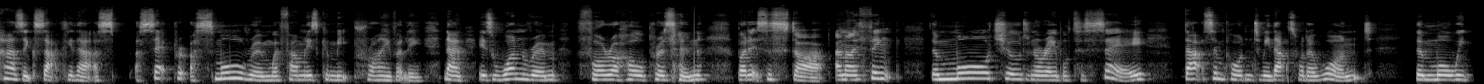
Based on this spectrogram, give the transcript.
has exactly that a, a, separate, a small room where families can meet privately. Now, it's one room for a whole prison, but it's a start. And I think the more children are able to say, that's important to me, that's what I want, the more we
